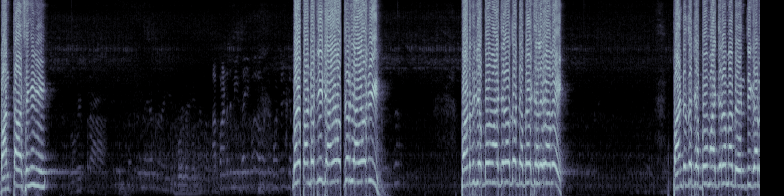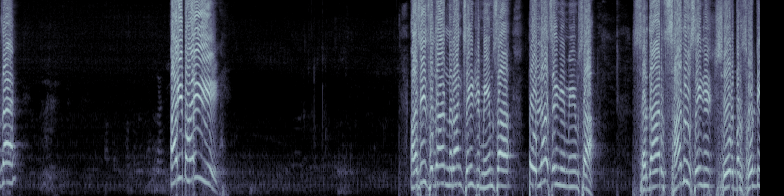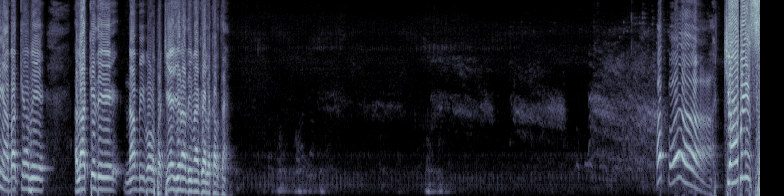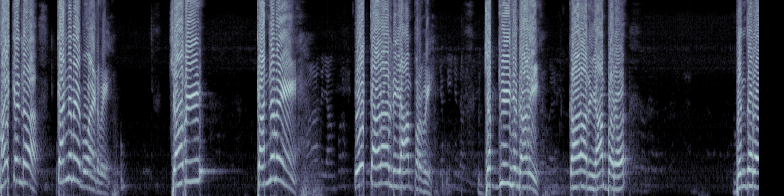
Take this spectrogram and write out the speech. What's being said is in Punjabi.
ਬੰਤਾ ਸਿੰਘ ਜੀ। ਬਈ ਪੰਡਤ ਜੀ, ਜਾਇਓ, ਉੱਧਰ ਜਾਇਓ ਜੀ। ਪੰਡਤ ਜੱਬੋ ਮਾਜਰਾ ਤੋਂ ਡੱਬੇ ਚਲੇ ਜਾਵੇ। ਪੰਡਤ ਜੱਬੋ ਮਾਜਰਾ, ਮੈਂ ਬੇਨਤੀ ਕਰਦਾ। ਆ ਗਈ ਭਾਈ। ਅਸੀਂ ਸਰਦਾਰ ਨਰੰਗ ਸਿੰਘ ਜੀ ਮੀਮਸਾ ਭੋਲਾ ਸਿੰਘ ਜੀ ਮੀਮਸਾ ਸਰਦਾਰ ਸਾਧੂ ਸਿੰਘ ਜੀ ਸ਼ੇਰਪੁਰ ਸੋਢੀਆਂ, ਬਾਕਿਆਂ ਦੇ ਇਲਾਕੇ ਦੇ ਨਾਮੀ ਬੋਲ ਭੱਜੇ ਆ, ਜਿਨ੍ਹਾਂ ਦੀ ਮੈਂ ਗੱਲ ਕਰਦਾ। ਅਪ 24 ਸੈਕਿੰਡ 91 ਪੁਆਇੰਟ ਵੇ। 24 91 ਇਹ ਕਾਲਾ ਨਿਜਾਮਪੁਰ ਵੇ। ਜੱਗੀ ਜੰਡਾਲੀ। ਕਾਲਾ ਨਿਜ਼ਾਮ ਪਰ ਬਿੰਦਰ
